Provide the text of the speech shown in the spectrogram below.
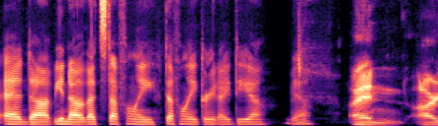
and uh, you know that's definitely definitely a great idea. Yeah, And are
